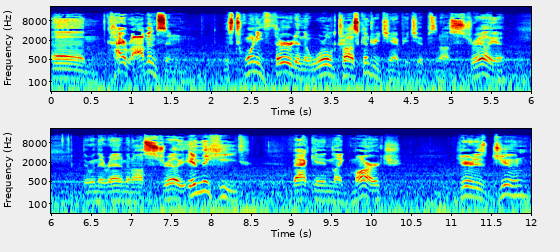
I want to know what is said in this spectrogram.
um, Ky Robinson was 23rd in the World Cross Country Championships in Australia. Then when they ran him in Australia in the heat back in like March, here it is June.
